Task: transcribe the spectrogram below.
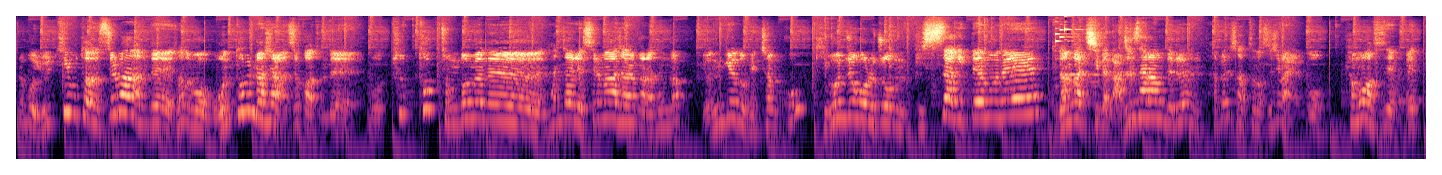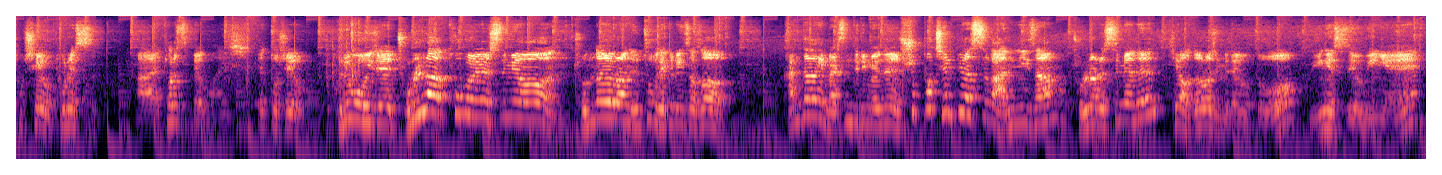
그리고 뭐 UT부터는 쓸만한데 저는 뭐 원톱인 맛이 안 쓸 것 같은데 뭐 투톱 정도면은 한 자리에 쓸만하지 않을까라는 생각? 연계도 괜찮고 기본적으로 좀 비싸기 때문에 부담 가치가 낮은 사람들은 하베르츠 같은 거 쓰지 말고 평범한 거 쓰세요. 에토, 쉐오, 토레스. 아 토레스 빼고 아이씨. 에또 쉐우 그리고 이제 졸라 톱을 쓰면 존나요라는 유튜브 댓글이 있어서 간단하게 말씀드리면은 슈퍼 챔피언스가 아닌 이상 졸라를 쓰면은 티어 떨어집니다 이것도. 윙에 쓰세요 윙에.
